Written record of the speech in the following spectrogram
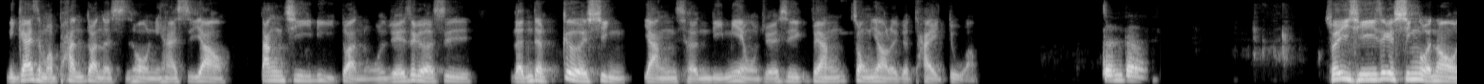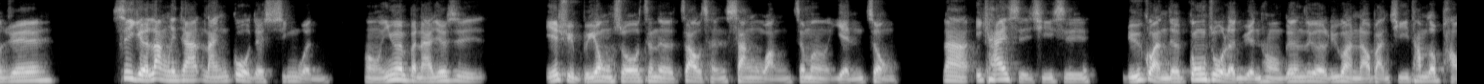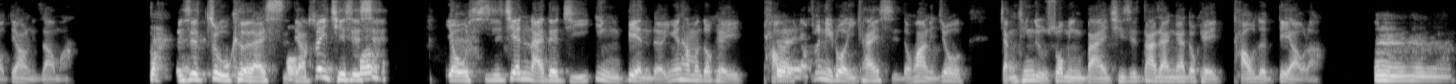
你该怎么判断的时候，你还是要当机立断。我觉得这个是人的个性养成里面，我觉得是非常重要的一个态度啊。真的。所以其实这个新闻哦，我觉得是一个让人家难过的新闻哦，因为本来就是，也许不用说真的造成伤亡这么严重。那一开始其实旅馆的工作人员哦，跟这个旅馆老板其实他们都跑掉，你知道吗？也是住客来死掉，所以其实是有时间来得及应变的，因为他们都可以跑掉。所以你如果一开始的话，你就讲清楚、说明白，其实大家应该都可以逃得掉啦。嗯，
